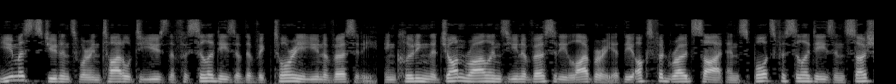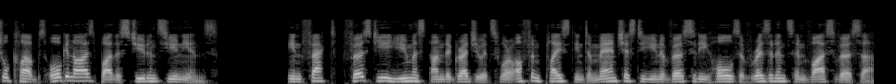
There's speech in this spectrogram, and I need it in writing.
UMIST students were entitled to use the facilities of the Victoria University, including the John Rylands University Library at the Oxford Road site and sports facilities and social clubs organised by the students' unions. In fact, first-year UMIST undergraduates were often placed into Manchester University halls of residence and vice versa.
